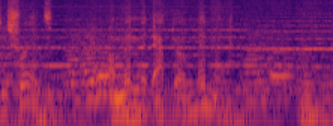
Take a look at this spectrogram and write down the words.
and shreds, amendment after amendment.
